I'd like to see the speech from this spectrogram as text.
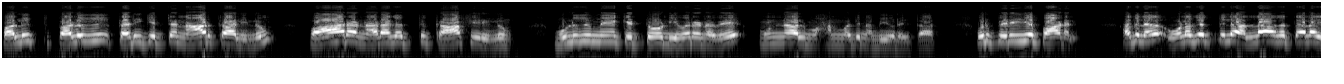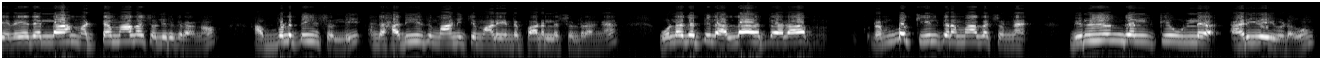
பழு பழுது தறிகெட்ட நாற்காலிலும் பார நரகத்து காஃபிரிலும் முழுதுமே கெட்டோன் இவரெனவே முன்னாள் முகம்மது நபி உரைத்தார். ஒரு பெரிய பாடல். அதுல உலகத்துல அல்லாஹத்தால எதை எதெல்லாம் மட்டமாக சொல்லியிருக்கிறானோ அவ்வளத்தையும் சொல்லி அந்த ஹதீஸ் மாணிக்க மாலை என்ற பாடல்ல சொல்றாங்க. உலகத்தில் அல்லாஹத்தாலா ரொம்ப கீழ்த்தரமாக சொன்ன மிருகங்களுக்கு உள்ள அறிவை விடவும்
